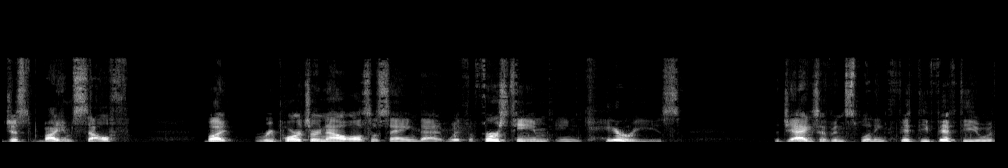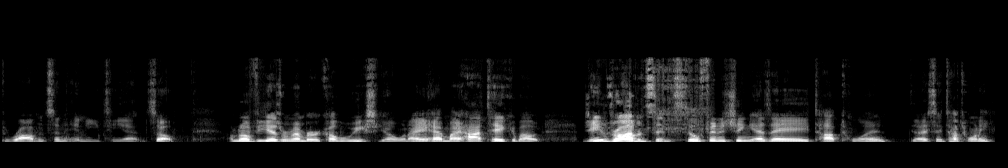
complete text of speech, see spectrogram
just by himself. But reports are now also saying that with the first team in carries, the Jags have been splitting 50 50 with Robinson and Etienne. So I don't know if you guys remember a couple weeks ago when I had my hot take about James Robinson still finishing as a top 20. Did I say top 20?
